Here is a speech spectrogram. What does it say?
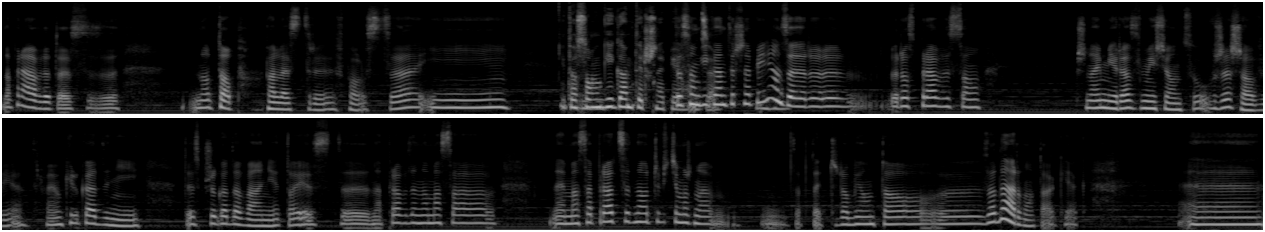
naprawdę, to jest y, no, top palestry w Polsce i... I to są gigantyczne pieniądze. To są gigantyczne pieniądze. Rozprawy są przynajmniej raz w miesiącu w Rzeszowie. Trwają kilka dni to jest przygotowanie, to jest y, naprawdę no, masa, y, masa pracy. No oczywiście można mm, zapytać, czy robią to y, za darmo, tak jak. E,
